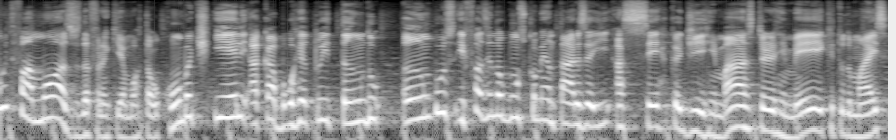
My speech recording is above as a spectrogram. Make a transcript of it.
muito famosos da franquia Mortal Kombat e ele acabou retweetando ambos e fazendo alguns comentários aí acerca de remaster, remake e tudo mais,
